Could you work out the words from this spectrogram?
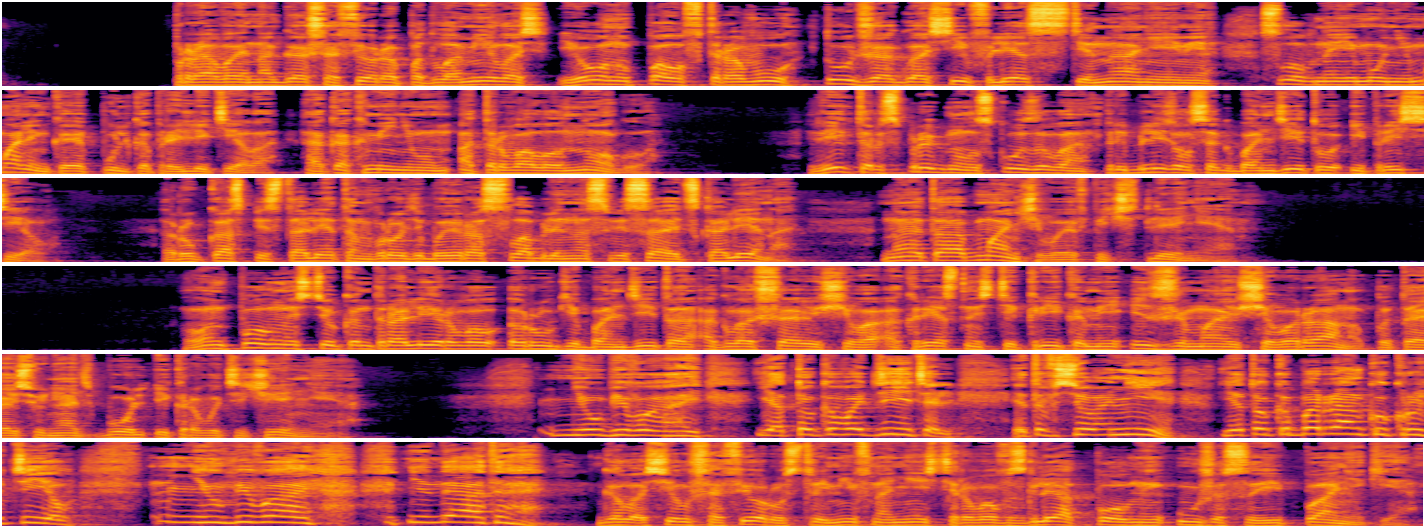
Правая нога шофера подломилась, и он упал в траву, тут же огласив лес стенаниями, словно ему не маленькая пулька прилетела, а как минимум оторвало ногу. Виктор спрыгнул с кузова, приблизился к бандиту и присел – Рука с пистолетом вроде бы и расслабленно свисает с колена, но это обманчивое впечатление. Он полностью контролировал руки бандита, оглашающего окрестности криками и сжимающего рану, пытаясь унять боль и кровотечение. «Не убивай! Я только водитель! Это все они! Я только баранку крутил! Не убивай! Не надо!» – голосил шофер, устремив на Нестерова взгляд полный ужаса и паники.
